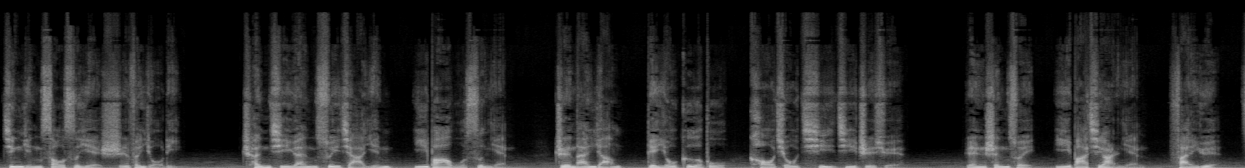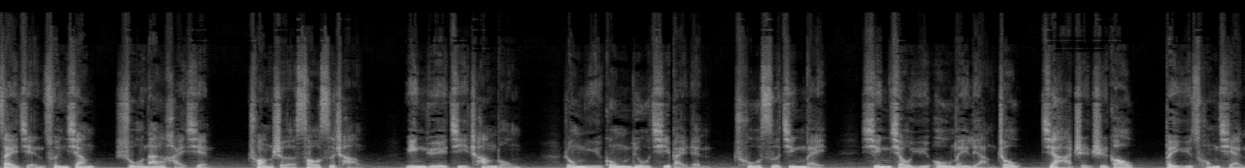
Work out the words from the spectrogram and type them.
经营缫丝业十分有利。陈启元遂甲寅一八五四年至南洋，便由各部。考求契机之学，人申岁一八七二年返粤，在简村乡属南海县创设缫丝厂，名曰纪昌隆，容女工六七百人，出丝精美，行销于欧美两洲，价值之高，倍于从前，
